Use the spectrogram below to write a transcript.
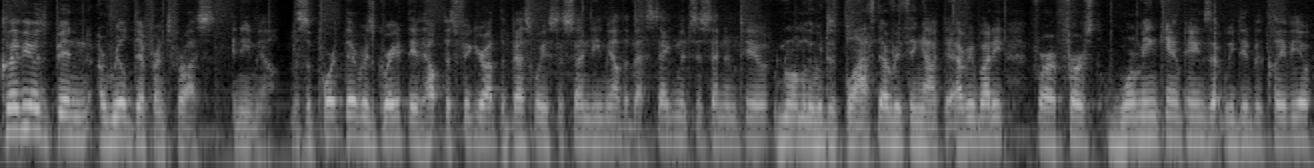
Klaviyo's been a real difference for us in email. The support there was great. They've helped us figure out the best ways to send email, the best segments to send them to. Normally we just blast everything out to everybody. For our first warming campaigns that we did with Klaviyo,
